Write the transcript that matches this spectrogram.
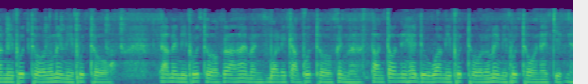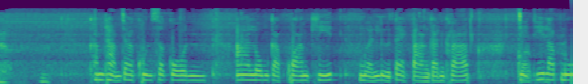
มันมีพุทโธหรือไม่มีพุทโธ ถ้าไม่มีพุทโธก็ให้มันบริกรรมพุทโธขึ้นมา ตอนต้นนี้ให้ดูว่ามีพุทโธหรือไม่มีพุทโธในจิตนะคำถามจากคุณสกล อารมณ์กับความคิดเหมือนหรือแตกต่างกันครับ จิตที่รับรู้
